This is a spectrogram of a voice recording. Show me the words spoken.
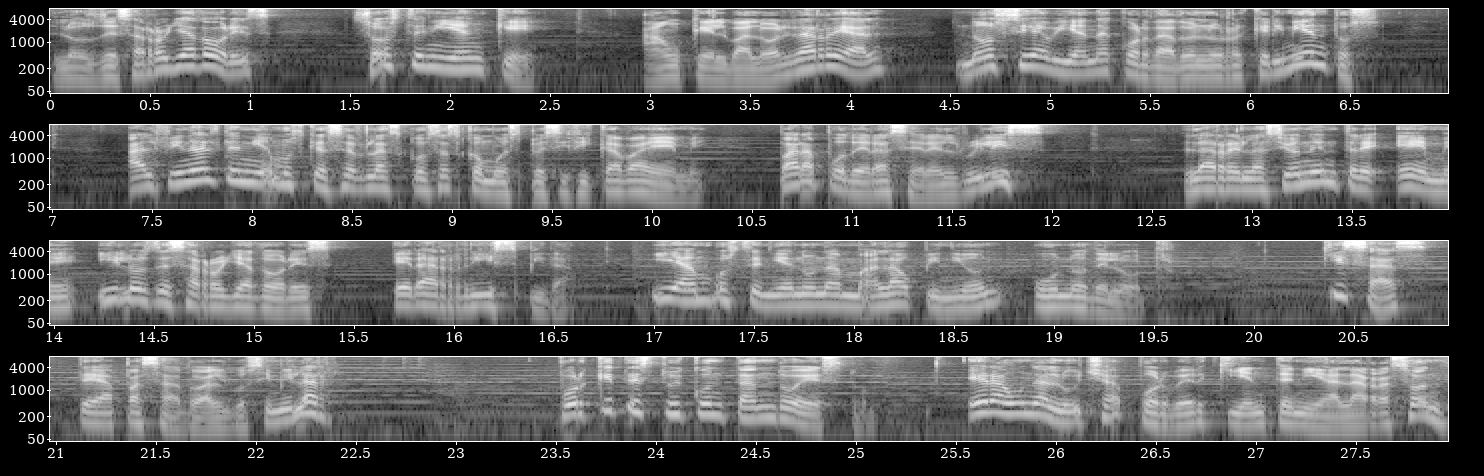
Los desarrolladores sostenían que, aunque el valor era real, no se habían acordado en los requerimientos. Al final teníamos que hacer las cosas como especificaba M para poder hacer el release. La relación entre M y los desarrolladores era ríspida y ambos tenían una mala opinión uno del otro. Quizás te ha pasado algo similar. ¿Por qué te estoy contando esto? Era una lucha por ver quién tenía la razón.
